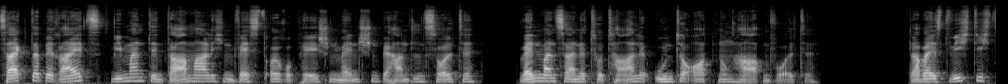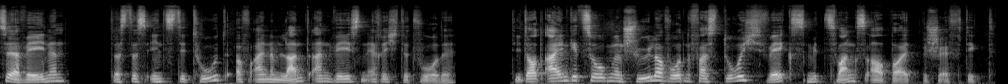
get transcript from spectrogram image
zeigt er bereits, wie man den damaligen westeuropäischen Menschen behandeln sollte, wenn man seine totale Unterordnung haben wollte. Dabei ist wichtig zu erwähnen, dass das Institut auf einem Landanwesen errichtet wurde. Die dort eingezogenen Schüler wurden fast durchwegs mit Zwangsarbeit beschäftigt.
